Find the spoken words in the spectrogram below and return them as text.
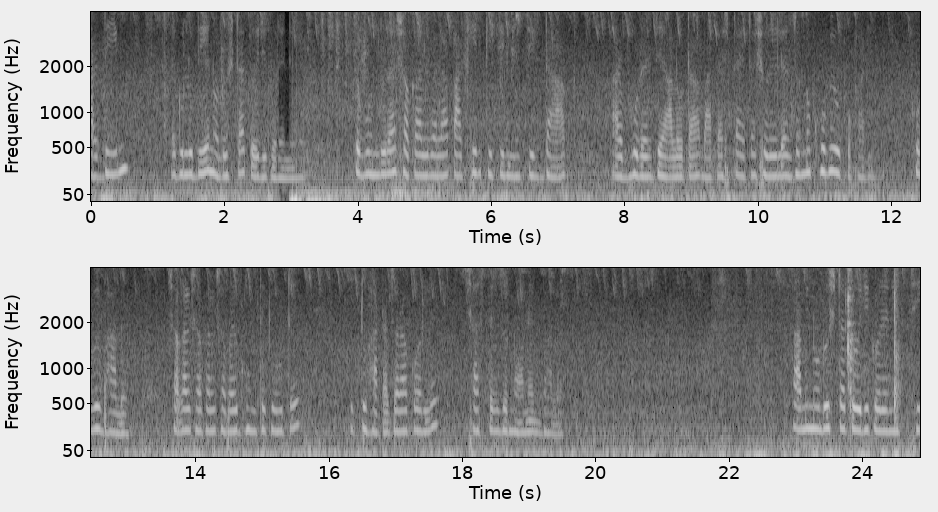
আর ডিম, এগুলো দিয়ে নুডলসটা তৈরি করে নেব। তো বন্ধুরা, সকালবেলা পাখির কিচিরমিচির ডাক আর ভোরের যে আলোটা, বাতাসটা, এটা শরীরের জন্য খুবই উপকারী, খুবই ভালো। সকাল সকাল সবাই ঘুম থেকে উঠে একটু হাঁটাচলা করলে স্বাস্থ্যের জন্য অনেক ভালো। আমি নুডলসটা তৈরি করে নিচ্ছি।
